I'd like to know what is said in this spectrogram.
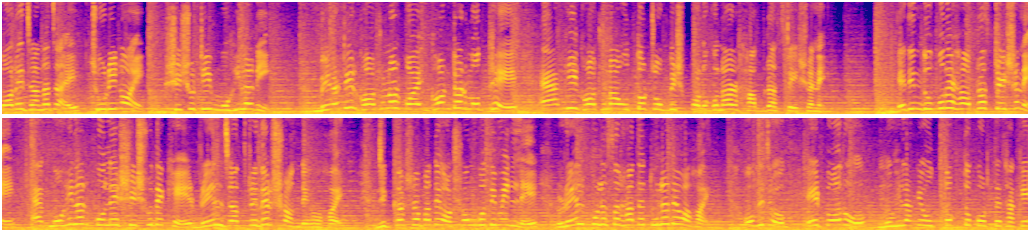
পরে জানা যায় চুরি নয় শিশুটি মহিলারই। বিরাটির ঘটনার কয়েক ঘণ্টার মধ্যে একই ঘটনা উত্তর চব্বিশ পরগনার হাবড়া স্টেশনে। এদিন দুপুরে হাবড়া স্টেশনে এক মহিলার কোলে শিশু দেখে রেল যাত্রীদের সন্দেহ হয়। জিজ্ঞাসাবাদে অসঙ্গতি মিললে রেল পুলিশের হাতে তুলে দেওয়া হয়। অভিযোগ, এরপরও মহিলাকে উত্তপ্ত করতে থাকে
